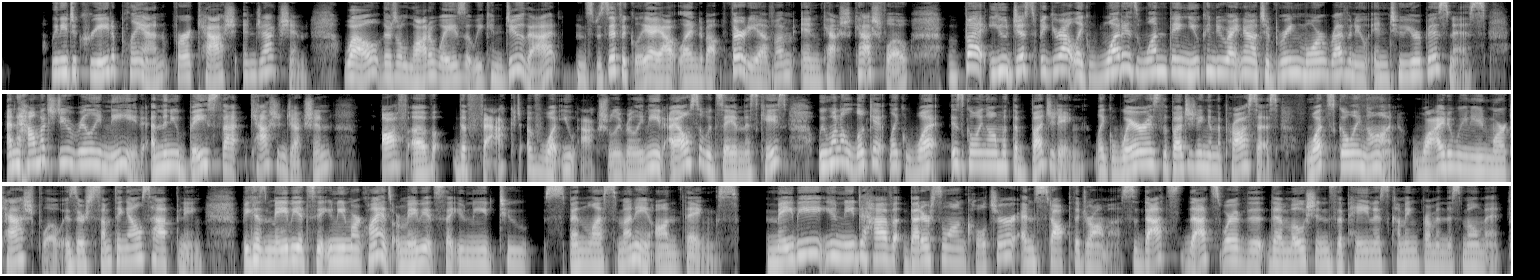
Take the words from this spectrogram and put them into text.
We need to create a plan for a cash injection. Well, there's a lot of ways that we can do that. And specifically, I outlined about 30 of them in cash to cash flow, but you just figure out like what is one thing you can do right now to bring more revenue into your business and how much do you really need? And then you base that cash injection off of the fact of what you actually really need. I also would say in this case, we want to look at like what is going on with the budgeting. Like where is the budgeting in the process? What's going on? Why do we need more cash flow? Is there something else happening? Because maybe it's that you need more clients or maybe it's that you need to spend less money on things. Maybe you need to have better salon culture and stop the drama. So that's, that's where the, the emotions, the pain is coming from in this moment.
